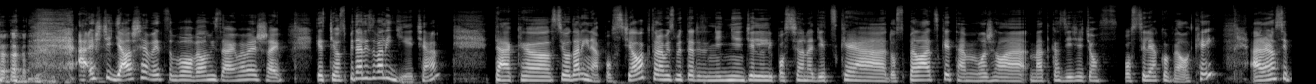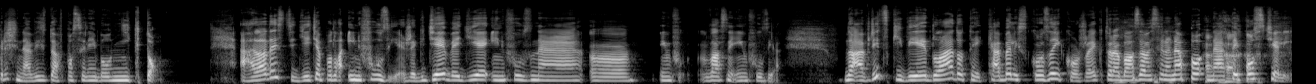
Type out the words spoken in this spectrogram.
a ešte ďalšia vec, bolo veľmi zaujímavé, že keď ste hospitalizovali dieťa, tak e, ste ho dali na postel, ktorá my sme teda ne- nedelili postel na detské a dospelácké, tam ležela matka s dieťaťom v posteli ako veľkej a ráno ste prišli na vizitu a v posteli nebol nikto. A hľadali ste dieťa podľa infúzie, že kde vedie infúzna, uh, infu, vlastne infúzia. No a vždycky viedla do tej kabely z kozej kože, ktorá bola zavesená na, po, na tej posteli.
